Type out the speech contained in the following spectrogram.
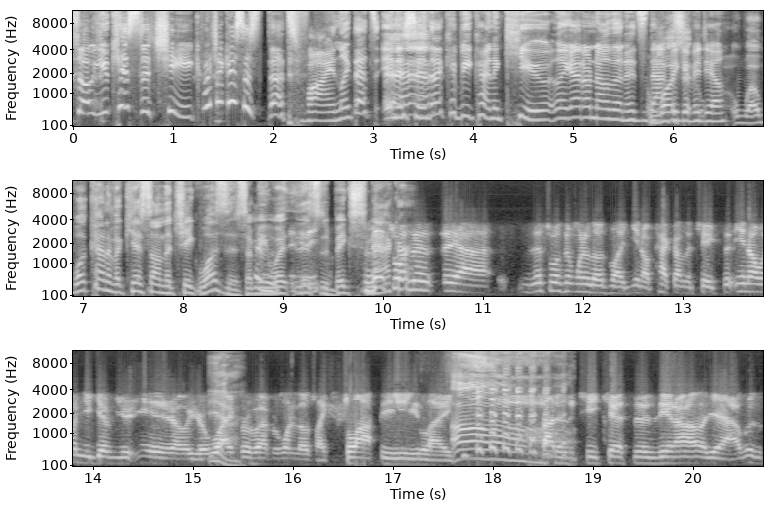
so you kissed the cheek, which I guess is that's fine. Like that's eh. innocent. That could be kind of cute. Like I don't know that it's that Was big of a deal. wh- What kind of a kiss on the cheek was this? I mean, what, this is a big smack. This wasn't, yeah. This wasn't one of those like you know peck on the cheeks. You know when you give your you know your Yeah. wife or whoever one of those like sloppy like Oh. side of the cheek kisses. You know, yeah. It was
